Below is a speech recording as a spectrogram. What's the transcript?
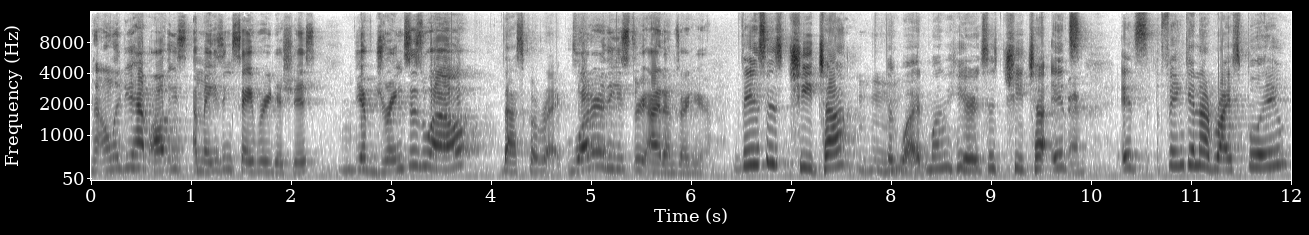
Not only do you have all these amazing savory dishes, you have drinks as well. That's correct. What are these three items right here? This is chicha. The white one here is chicha. It's Mm-hmm. Okay. It's thinking a rice pudding,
